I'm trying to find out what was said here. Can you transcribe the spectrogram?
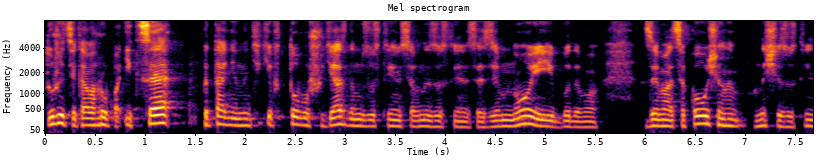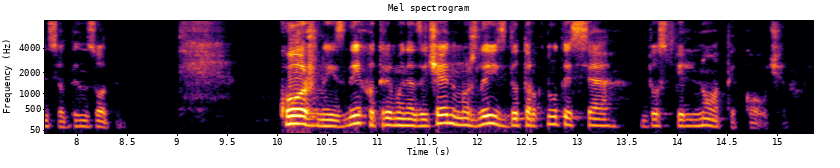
дуже цікава група. І це питання не тільки в тому, що я з ними зустрінуся, вони зустрінуться зі мною і будемо займатися коучингом, вони ще зустрінуться один з одним. Кожний із них отримує надзвичайну можливість доторкнутися до спільноти коучингової.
